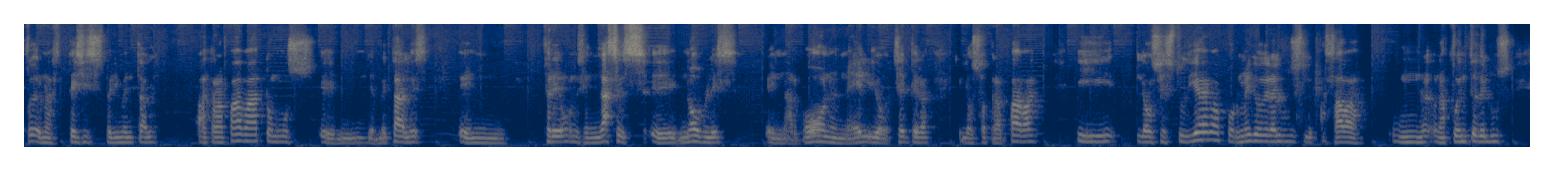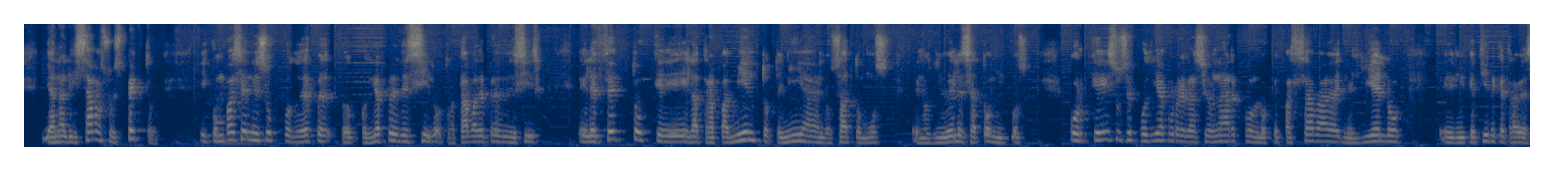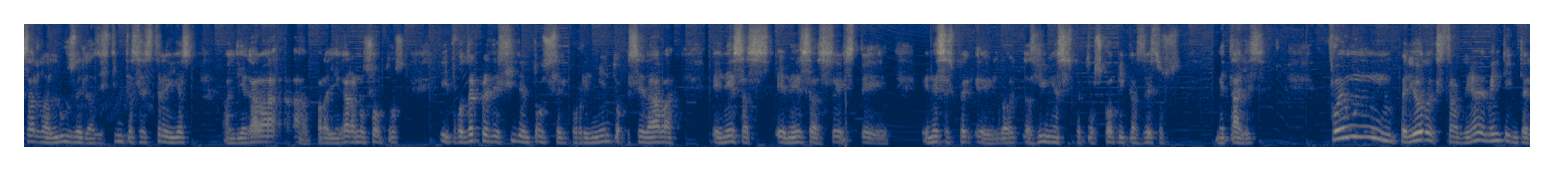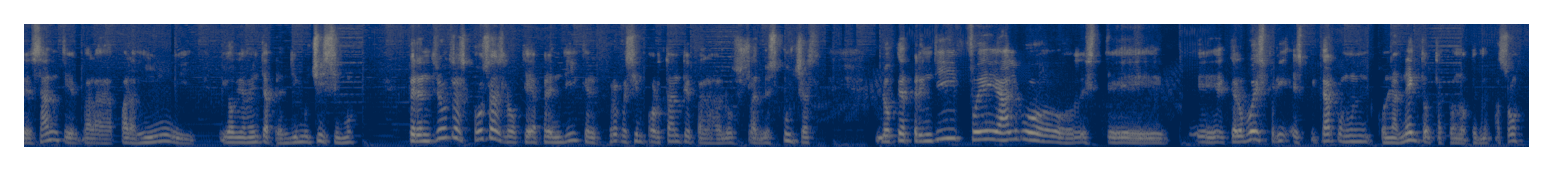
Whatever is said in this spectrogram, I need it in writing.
fue una tesis experimental. Atrapaba átomos de metales en freones, en gases nobles, en argón, en helio, etcétera, y los atrapaba y los estudiaba por medio de la luz, le pasaba una, fuente de luz y analizaba su espectro. Y con base en eso podía, podía predecir o trataba de predecir el efecto que el atrapamiento tenía en los átomos, en los niveles atómicos, porque eso se podía correlacionar con lo que pasaba en el hielo, en el que tiene que atravesar la luz de las distintas estrellas al llegar para llegar a nosotros y poder predecir entonces el corrimiento que se daba en esas, en esas, este, en esas, eh, las líneas espectroscópicas de esos metales fue un periodo extraordinariamente interesante para, para mí y, obviamente aprendí muchísimo. Pero entre otras cosas, lo que aprendí, que creo que es importante para los radioescuchas, lo que aprendí fue algo este, eh, que lo voy a explicar con, un, con la anécdota, con lo que me pasó.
